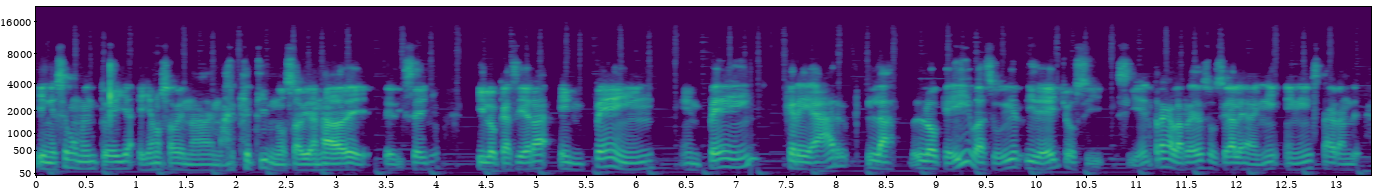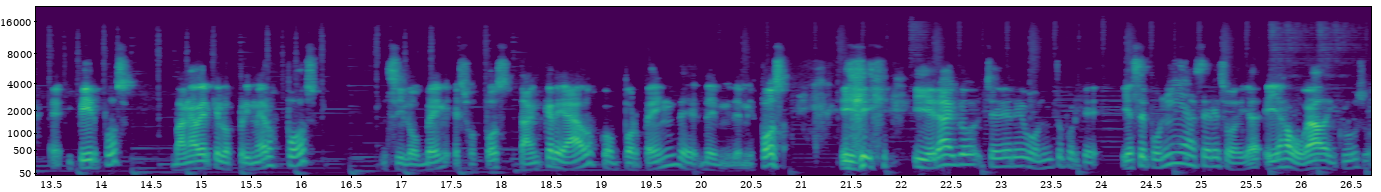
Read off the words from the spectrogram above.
y en ese momento ella, ella no sabe nada de marketing, no sabía nada de, diseño y lo que hacía era en Paint, en Paint crear lo que iba a subir y de hecho si, si entran a las redes sociales en, en Instagram de eh, Pirpos van a ver que los primeros posts si los ven, esos posts están creados con, por pen de, de, mi esposa. Y, y, era algo chévere, bonito, porque ella se ponía a hacer eso, ella, ella es abogada incluso,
